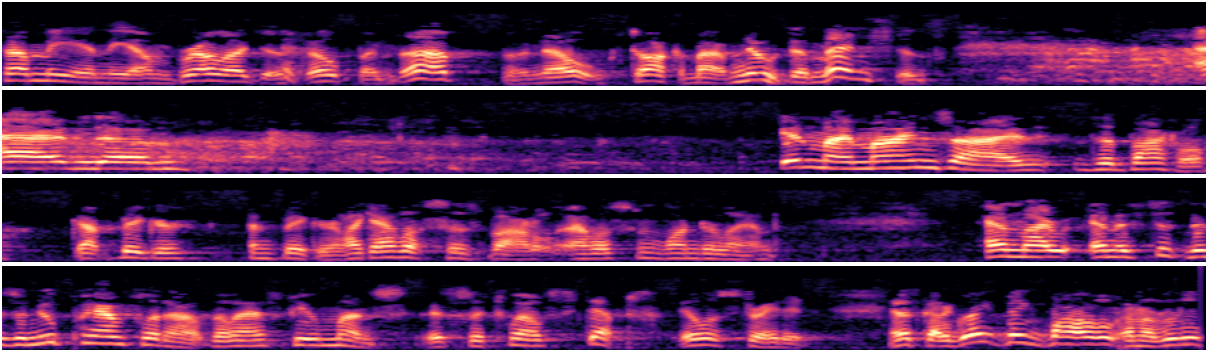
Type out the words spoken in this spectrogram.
tummy and the umbrella just opened up and oh, talk about new dimensions. And, um, in my mind's eye, the bottle got bigger and bigger, like Alice's bottle, Alice in Wonderland. And my and it's just there's a new pamphlet out the last few months. It's the twelve steps illustrated. And it's got a great big bottle and a little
